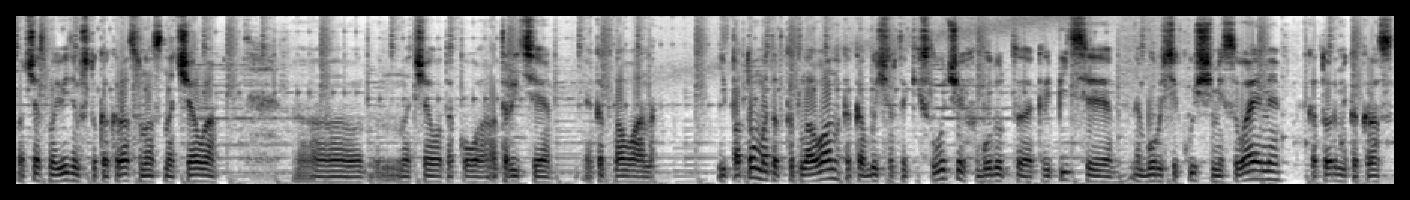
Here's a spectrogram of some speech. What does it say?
Вот сейчас мы видим, что как раз у нас начало, э, начало такого отрытия котлована. И потом этот котлован, как обычно в таких случаях, будут э, крепить буросекущими сваями, которыми как раз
